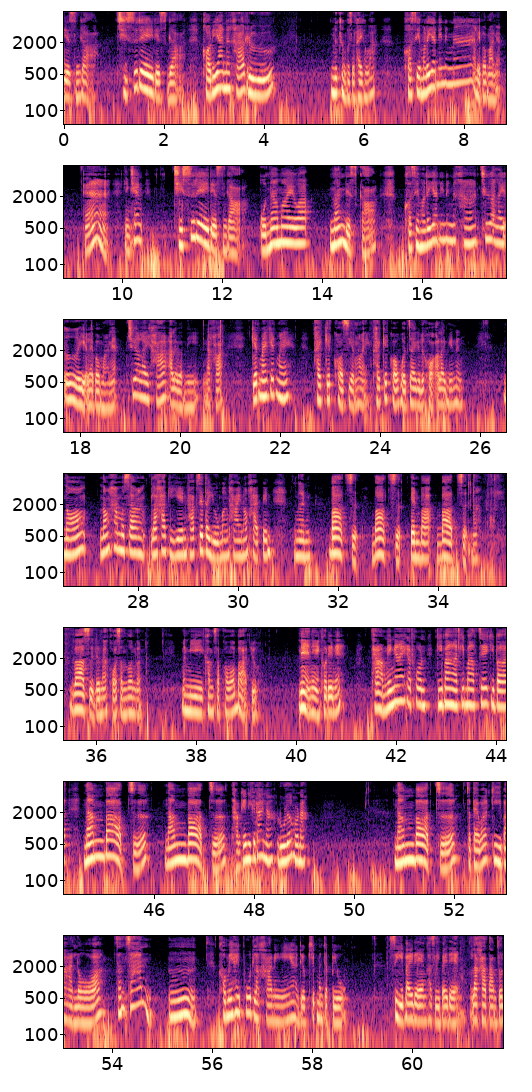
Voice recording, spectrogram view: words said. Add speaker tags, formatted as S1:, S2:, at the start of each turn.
S1: เดสกาชิสเดเดสกาขออนุญาตนะคะ หรือ นึกถึงภาษาไทยคำว่า ขอเสียมารยาทนิดนึงนะ อะไรประมาณเนี้ยอ่าอย่างเช่นชิสเดเดสกาโอนา a ยวะนันเดสกาขอเสียมารยาทนิดนึงนะคะ ชื่ออะไรเอ่ย อะไรประมาณเนี้ย ชื่ออะไรคะ อะไรแบบนี้นะคะ เก็ตไหมเก็ตไหม ใครเก็ตขอเสียงหน่อย ใครเก็ตขอหัวใจหรือขออะไรนิดนึง น้อง น้องฮัมมุซังราคากี่เยนครับ เซตอยู่เมืองไทยน้องขายเป็นเงินบาทส์บาทส์เป็นบาบาทส์นะบาทส์เดี๋ยวนะ ขอสำนวนก่อน มันมีคำศัพท์คำว่าบาทอยู่เน่เน่เขาได้เน่ถามง่ายๆค่ะทุกคน กี่บาท กี่บาทเจกี่บาทนัมบาทส์นัมบาทส์ถามแค่นี้ก็ได้นะ รู้เรื่องแล้วนะนัมบาทส์จะแปลว่ากี่บาทหรอ สั้นๆ อืม เขาไม่ให้พูดราคาในนี้ เดี๋ยวคลิปมันจะปิว สีใบแดงค่ะ สีใบแดง ราคาตามตัว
